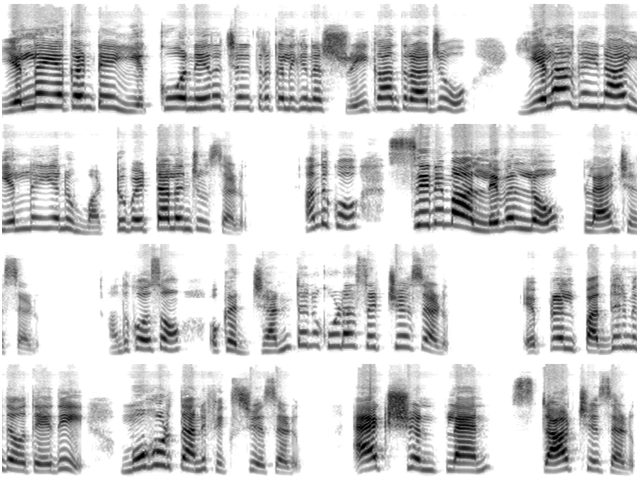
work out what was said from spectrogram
ఎల్లయ్య కంటే ఎక్కువ నేర చరిత్ర కలిగిన శ్రీకాంత్ రాజు ఎలాగైనా ఎల్లయ్యను మట్టుబెట్టాలని చూశాడు. అందుకు సినిమా లెవెల్లో ప్లాన్ చేశాడు. అందుకోసం ఒక జంటను కూడా సెట్ చేశాడు. ఏప్రిల్ పద్దెనిమిదవ తేదీ ముహూర్తాన్ని ఫిక్స్ చేశాడు. యాక్షన్ ప్లాన్ స్టార్ట్ చేశాడు.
